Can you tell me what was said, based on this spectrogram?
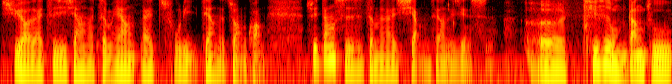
需要来自己想怎么样来处理这样的状况。所以当时是怎么来想这样的一件事？呃，其实我们当初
